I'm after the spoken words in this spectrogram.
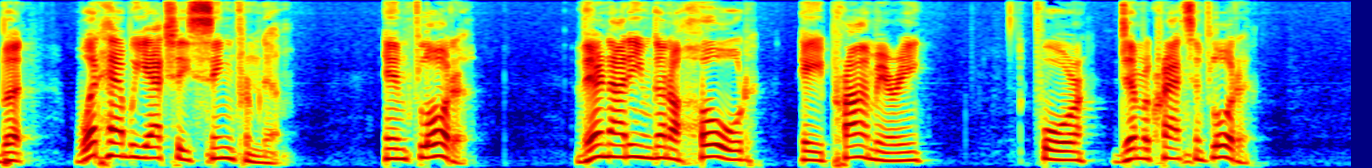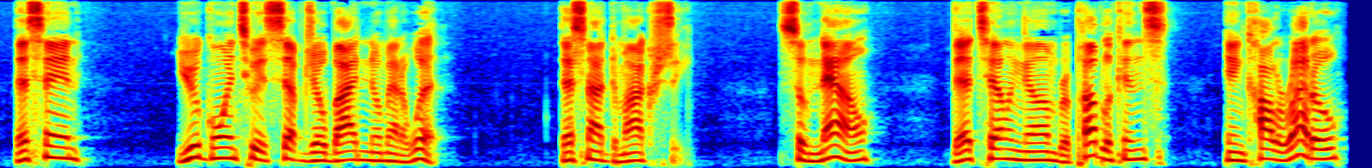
But what have we actually seen from them? In Florida, they're not even going to hold a primary for Democrats in Florida. They're saying you're going to accept Joe Biden no matter what. That's not democracy. So now they're telling um, Republicans in Colorado,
